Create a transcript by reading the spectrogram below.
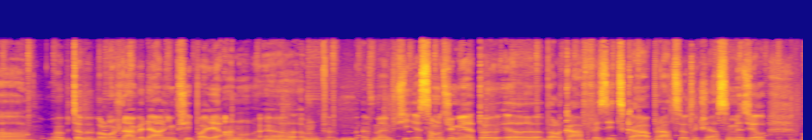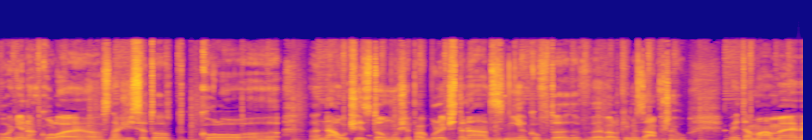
Uh, to by bylo možná v ideálním případě ano. V mém pří, samozřejmě je to uh, velká fyzická práce, takže já jsem jezdil hodně na kole, uh, snaží se to kolo uh, naučit tomu, že pak bude 14 dní jako v to, ve velkém zápřehu. My tam máme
